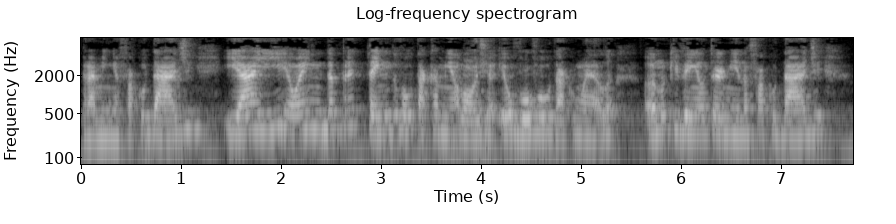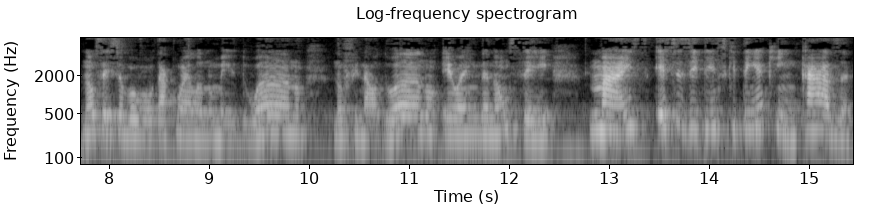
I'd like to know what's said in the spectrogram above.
para minha faculdade. E aí eu ainda pretendo voltar com a minha loja, eu vou voltar com ela. Ano que vem eu termino a faculdade. Não sei se eu vou voltar com ela no meio do ano, no final do ano, eu ainda não sei. Mas esses itens que tem aqui em casa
